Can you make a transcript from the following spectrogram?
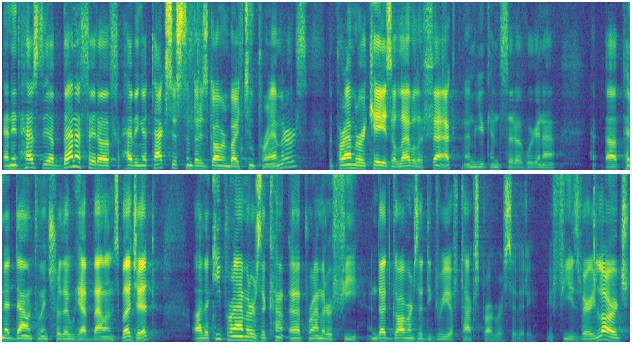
And it has the benefit of having a tax system that is governed by two parameters. The parameter K is a level effect, and you can sort of, we're going to pin it down to ensure that we have balanced budget. Uh, the key parameter is the uh, parameter phi, and that governs the degree of tax progressivity. If phi is very large,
